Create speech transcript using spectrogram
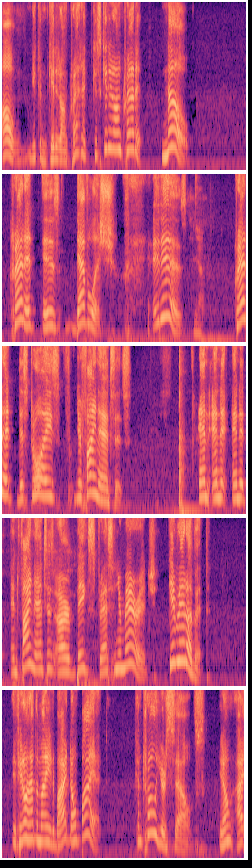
Oh, you can get it on credit. Just get it on credit. No. Credit is devilish. It is. Yeah. Credit destroys your finances. And and and it and finances are a big stress in your marriage. Get rid of it. If you don't have the money to buy it, don't buy it. Control yourselves. You know, I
